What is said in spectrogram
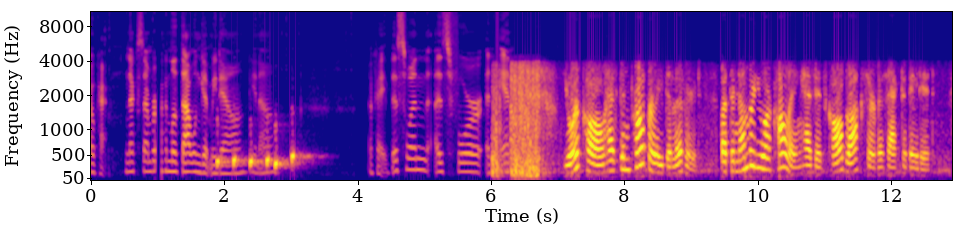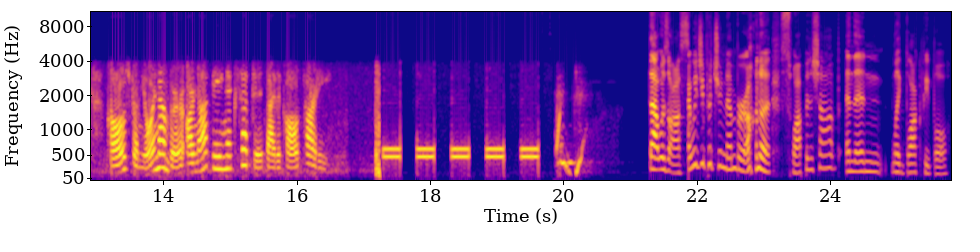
Okay. Next number, I can let that one get me down, you know? Okay, this one is for an an- Your call has been properly delivered, but the number you are calling has its call block service activated. Calls from your number are not being accepted by the called party. That was awesome. Why would you put your number on a swap and shop and then like block people?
